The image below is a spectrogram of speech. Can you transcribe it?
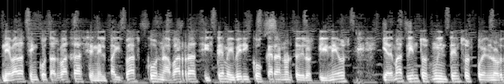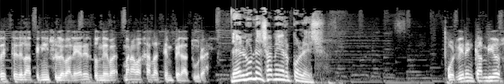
Nevadas en cotas bajas en el País Vasco, Navarra, Sistema Ibérico, cara norte de los Pirineos y además vientos muy intensos por el nordeste de la península de Baleares donde van a bajar las temperaturas. De lunes a miércoles. Pues vienen cambios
